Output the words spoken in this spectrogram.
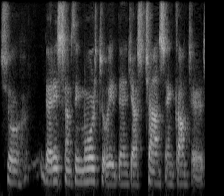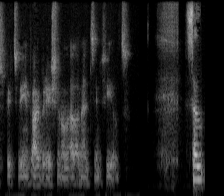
So there is something more to it than just chance encounters between vibrational elements in fields. So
